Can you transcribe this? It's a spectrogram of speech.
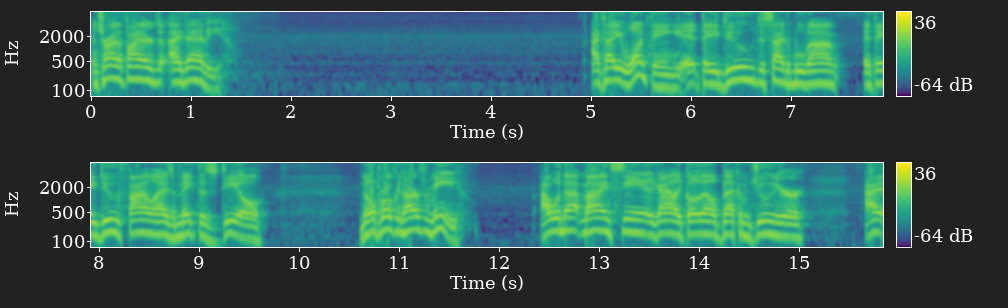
and trying to find their identity. I tell you one thing: if they do decide to move on, if they do finalize and make this deal, no broken heart for me. I would not mind seeing a guy like Odell Beckham Jr. I,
